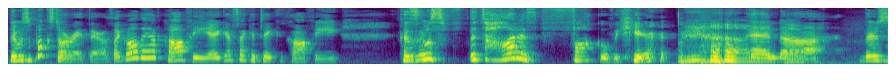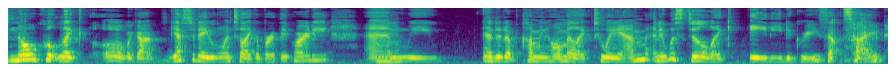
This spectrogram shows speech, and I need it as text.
there was a bookstore right there. I was like, oh, they have coffee. I guess I could take a coffee because it was it's hot as fuck over here, and uh, there's no cool like oh my god. Yesterday we went to like a birthday party and we ended up coming home at like 2 a.m. and it was still like 80 degrees outside.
